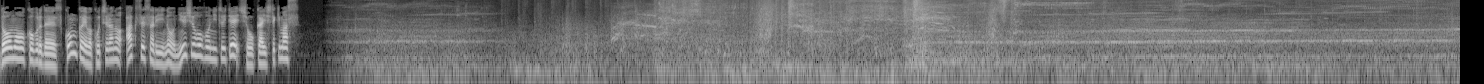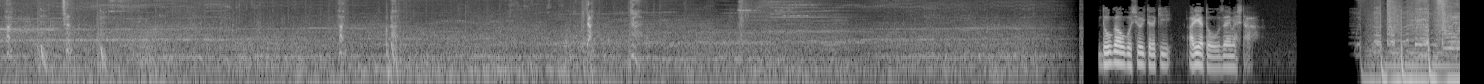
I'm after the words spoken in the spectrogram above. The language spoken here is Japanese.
どうも、コブラです。今回はこちらのアクセサリーの入手方法について紹介してきます。動画をご視聴いただきありがとうございました。Thank.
